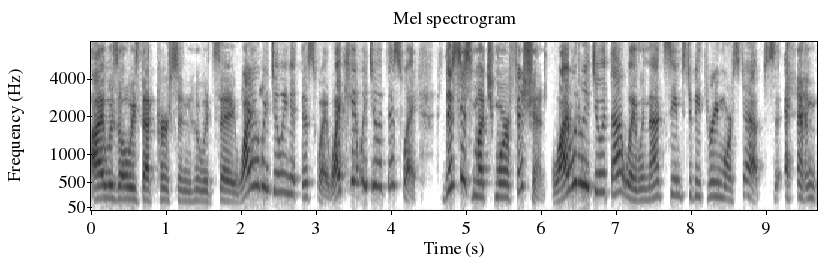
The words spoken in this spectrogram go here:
I was always that person who would say, Why are we doing it this way? Why can't we do it this way? This is much more efficient. Why would we do it that way when that seems to be three more steps? And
